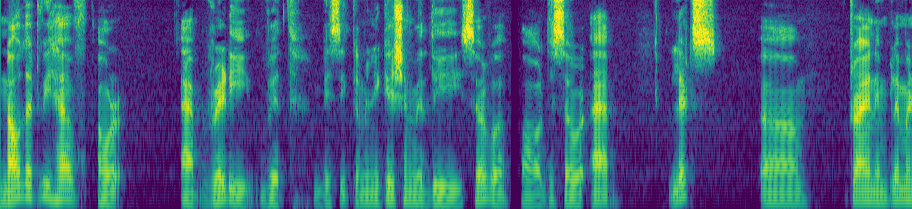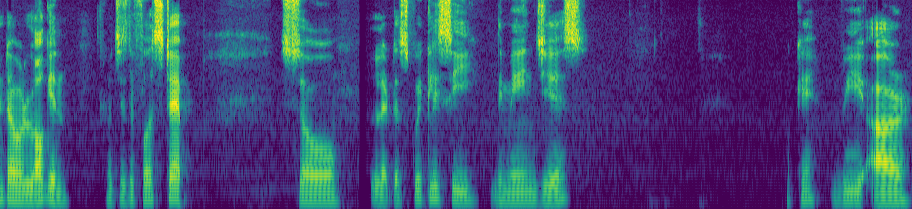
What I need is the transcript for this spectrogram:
Now that we have our app ready with basic communication with the server or the server app, let's um, try and implement our login, which is the first step. So let us quickly see the main JS. Okay, we are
